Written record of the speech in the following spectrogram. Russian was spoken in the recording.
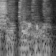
Шатару.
